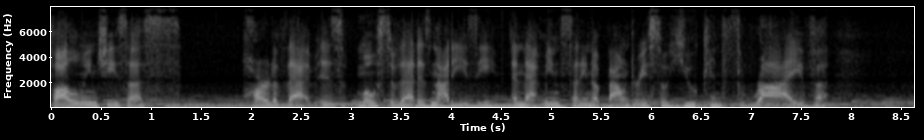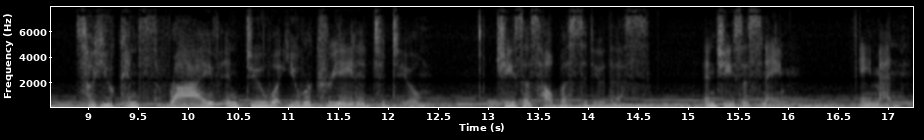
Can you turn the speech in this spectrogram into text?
following Jesus, part of that is, most of that is not easy. And that means setting up boundaries so you can thrive so you can thrive and do what you were created to do. Jesus, help us to do this. In Jesus' name, amen.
